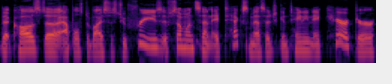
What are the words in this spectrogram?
that caused uh, Apple's devices to freeze if someone sent a text message containing a character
